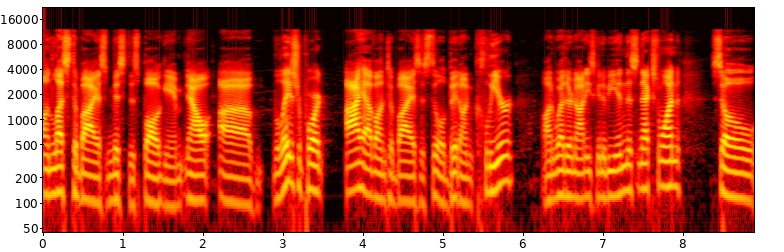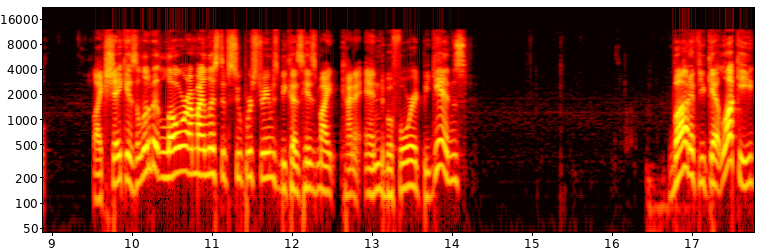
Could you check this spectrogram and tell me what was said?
unless Tobias missed this ball game. Now, uh, the latest report I have on Tobias is still a bit unclear on whether or not he's going to be in this next one. So like Shake is a little bit lower on my list of super streams because his might kind of end before it begins. But if you get lucky,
